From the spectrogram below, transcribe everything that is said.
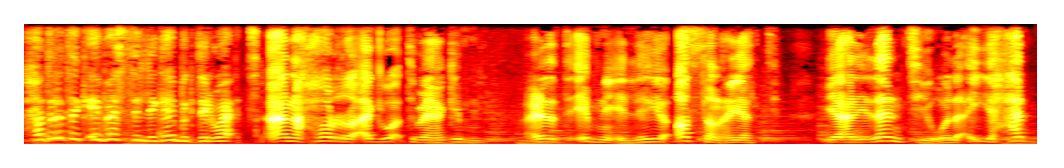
حضرتك إيه بس اللي جايبك دلوقتي؟ أنا حرة أجي وقت ما يعجبني. عيادة ابني اللي هي أصلا عيادتي. يعني لا أنت ولا أي حد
